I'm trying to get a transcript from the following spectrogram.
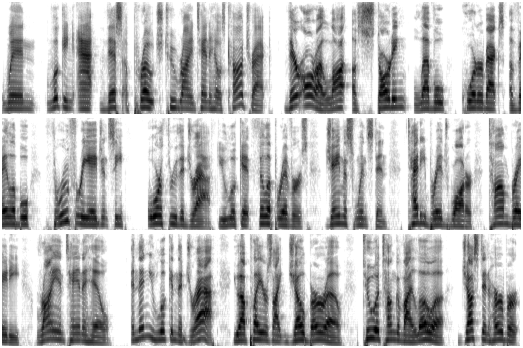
when looking at this approach to Ryan Tannehill's contract, there are a lot of starting level quarterbacks available through free agency or through the draft. You look at Philip Rivers, Jameis Winston, Teddy Bridgewater, Tom Brady, Ryan Tannehill. And then you look in the draft, you have players like Joe Burrow, Tua Tagovailoa, Justin Herbert,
